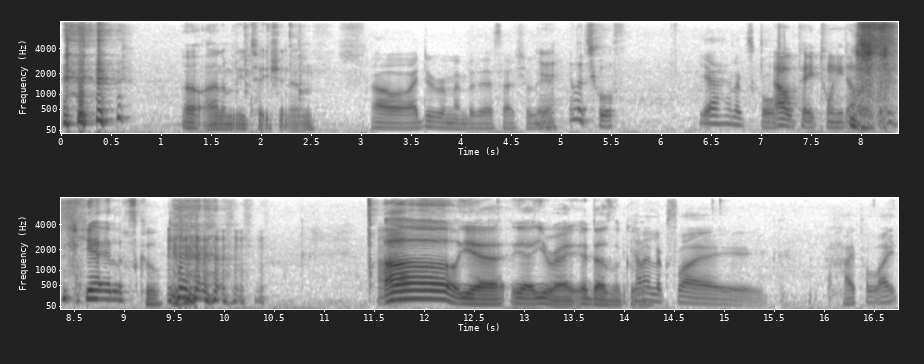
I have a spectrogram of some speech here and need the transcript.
Oh, I know mutation. In. Oh, I do remember this actually. Yeah, it looks cool. Yeah, it looks cool. I'll pay twenty dollars yeah, it looks cool. Uh, oh, yeah, yeah, you're right. It does look It Kind of looks like Hyper Light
